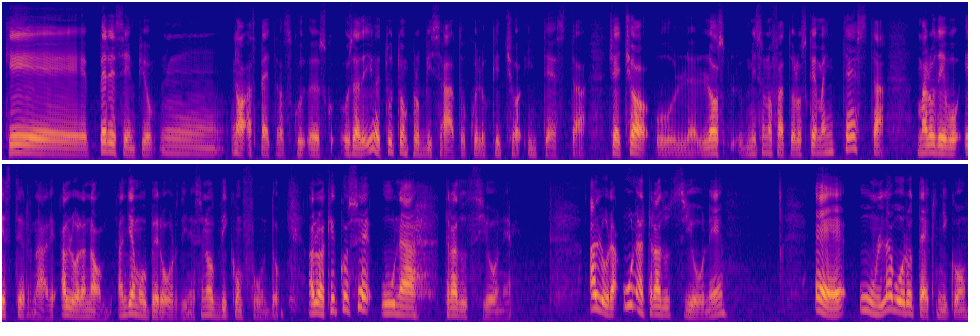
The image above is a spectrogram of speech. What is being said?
che per esempio, mh, mm, no aspetta, eh, scusate, io è tutto improvvisato quello che ho in testa, cioè lo, mi sono fatto lo schema in testa, ma lo devo esternare. Allora no, andiamo per ordine, se no vi confondo. Allora, che cos'è una traduzione? Allora, una traduzione è un lavoro tecnico.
